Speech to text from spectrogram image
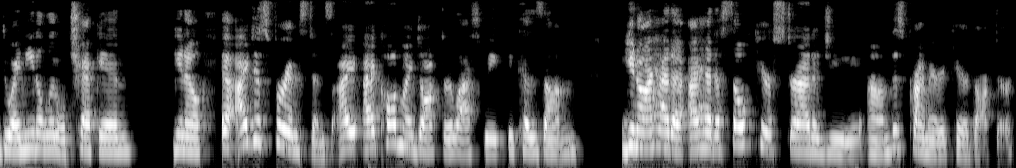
Do I need a little check in? You know, I just, for instance, I, I called my doctor last week because, um, you know, I had a, I had a self-care strategy, um, this primary care doctor.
